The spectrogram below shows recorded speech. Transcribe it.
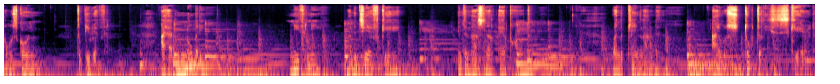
I was going to be with. I had nobody meet me at the JFK International Airport when the plane landed. I was totally scared.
